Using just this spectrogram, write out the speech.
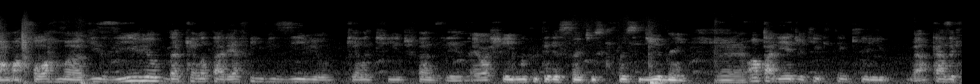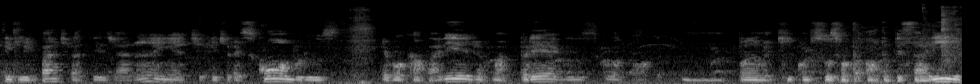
uma forma visível daquela tarefa invisível que ela tinha de fazer. Né? Eu achei muito interessante isso que coincidia bem. É. Uma parede aqui que tem que a casa que tem que limpar, tirar teias de aranha, retirar escombros, rebocar uma parede, arrumar pregos, colocar um pano aqui como se fosse uma, uma tapeçaria.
